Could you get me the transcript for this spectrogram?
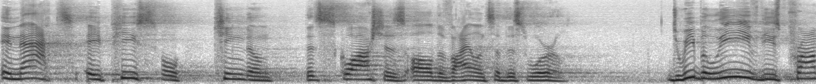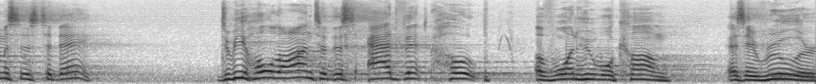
enact a peaceful kingdom that squashes all the violence of this world. Do we believe these promises today? Do we hold on to this Advent hope of one who will come as a ruler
